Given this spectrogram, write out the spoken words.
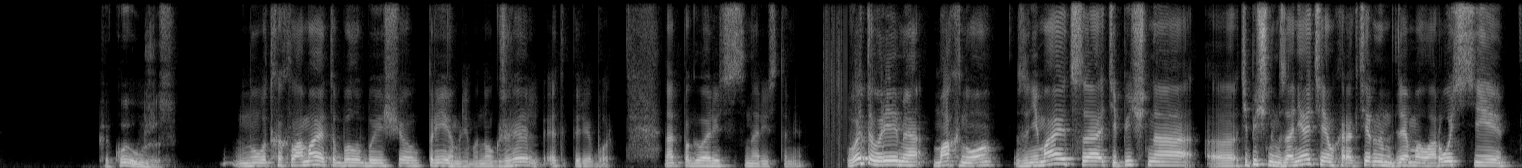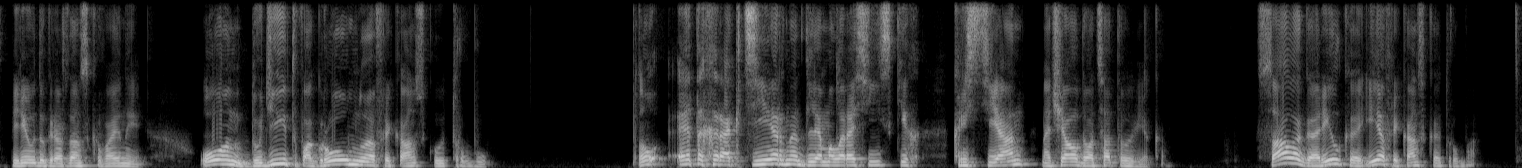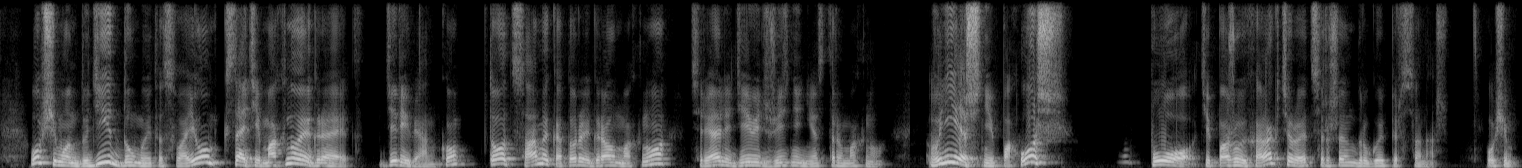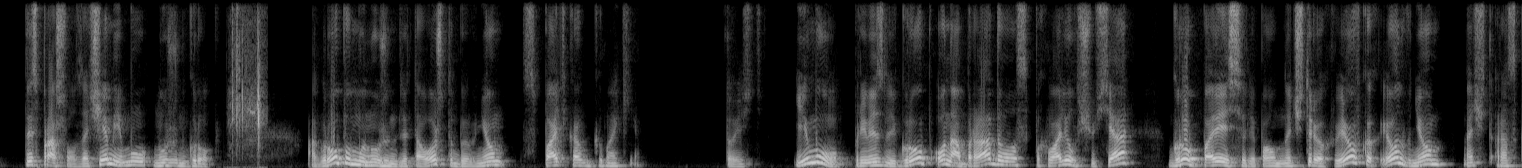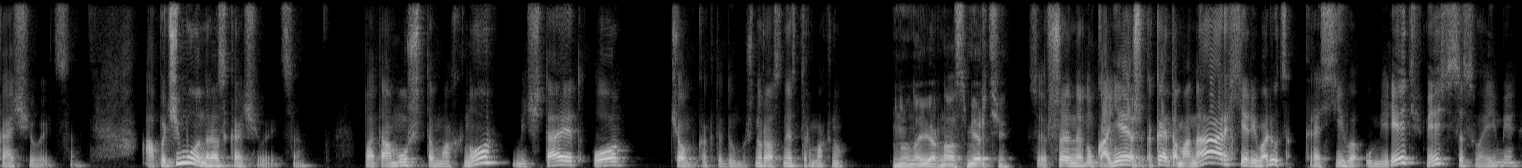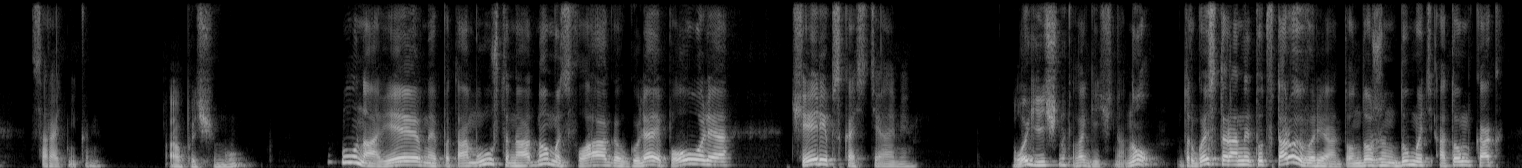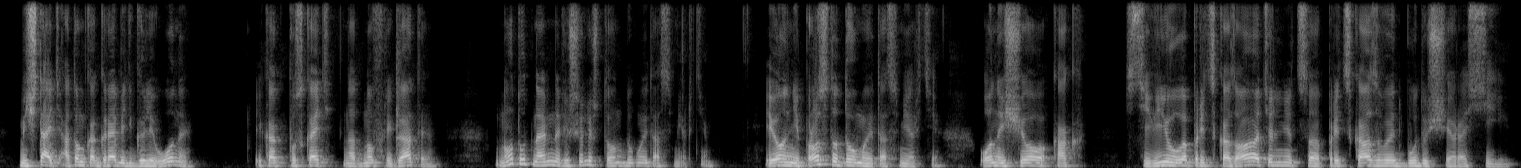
Какой ужас. Ну вот хохлома это было бы еще приемлемо, но Гжель – это перебор. Надо поговорить с сценаристами. В это время Махно занимается типично, э, типичным занятием, характерным для Малороссии периода гражданской войны. Он дудит в огромную африканскую трубу. Ну, это характерно для малороссийских крестьян начала 20 века. Сало, горилка и африканская труба. В общем, он дудит, думает о своем. Кстати, Махно играет деревянку. Тот самый, который играл Махно в сериале «Девять жизней Нестора Махно». внешне похож, по типажу и характеру это совершенно другой персонаж. В общем, ты спрашивал, зачем ему нужен гроб? А гроб ему нужен для того, чтобы в нем спать как в гамаке. То есть ему привезли гроб, он обрадовался, похвалил щуся, гроб повесили, по-моему, на четырех веревках, и он в нем, значит, раскачивается. А почему он раскачивается? Потому что Махно мечтает о чем, как ты думаешь? Ну, раз Нестор Махно. Ну, наверное, о смерти. Совершенно, ну, конечно, какая-то монархия, революция. Красиво умереть вместе со своими соратниками. А почему? Ну, наверное, потому что на одном из флагов гуляй поля череп с костями. Логично. Логично. Ну, с другой стороны, тут второй вариант. Он должен думать о том, как мечтать о том, как грабить галеоны и как пускать на дно фрегаты. Но тут, наверное, решили, что он думает о смерти. И он не просто думает о смерти, он еще как Сивилла-предсказательница предсказывает будущее России.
